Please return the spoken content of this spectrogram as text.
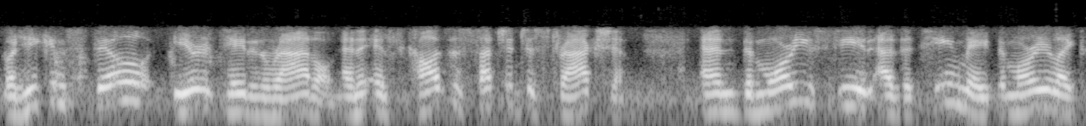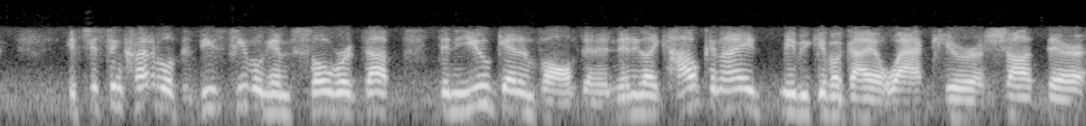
But he can still irritate and rattle, and it, it causes such a distraction and the more you see it as a teammate, the more you're like, it's just incredible that these people get so worked up. Then you get involved in it. And then you're like, how can I maybe give a guy a whack here, a shot there,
